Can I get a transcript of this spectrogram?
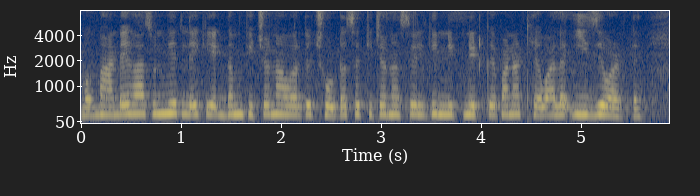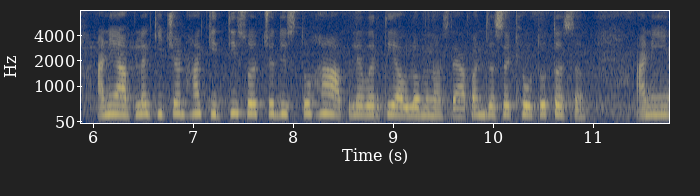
मग भांडे घासून घेतले की एकदम किचन आवरते. छोटंसं किचन असेल की नीटनेटकेपणा ठेवायला इझी वाटते. आणि आपलं किचन हा किती स्वच्छ दिसतो हा आपल्यावरती अवलंबून असते. आपण जसं ठेवतो तसं. आणि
